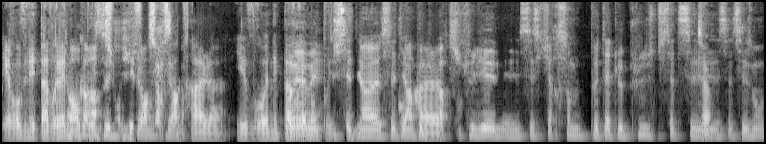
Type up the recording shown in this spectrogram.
Il revenait pas vraiment en position de défenseur central. Il revenait pas vraiment en position. C'était un, peu plus particulier, mais c'est ce qui ressemble peut-être le plus cette, cette saison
